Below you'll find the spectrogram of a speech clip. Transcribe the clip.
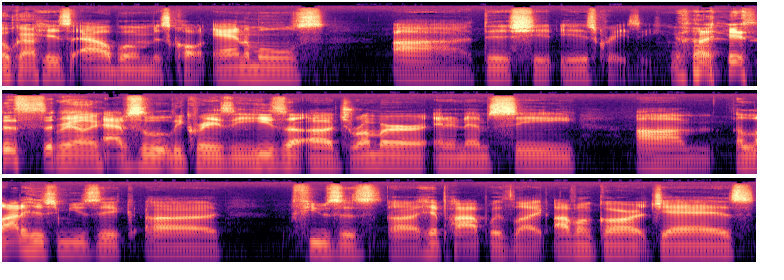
Okay. his album is called Animals. Uh, this shit is crazy. it's Really? absolutely crazy. He's a, a drummer and an MC. Um, a lot of his music uh, fuses uh, hip hop with like avant garde jazz.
